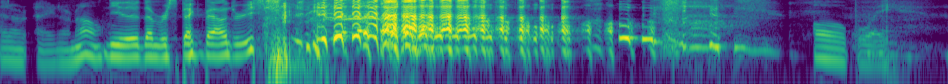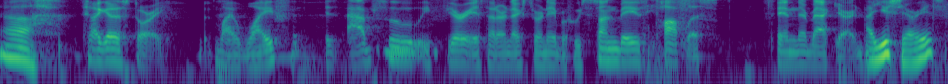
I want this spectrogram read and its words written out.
I don't. I don't know. Neither of them respect boundaries. Oh boy. Ah, So I got a story. My wife is absolutely furious at our next door neighbor who sunbathes topless in their backyard. are you serious?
